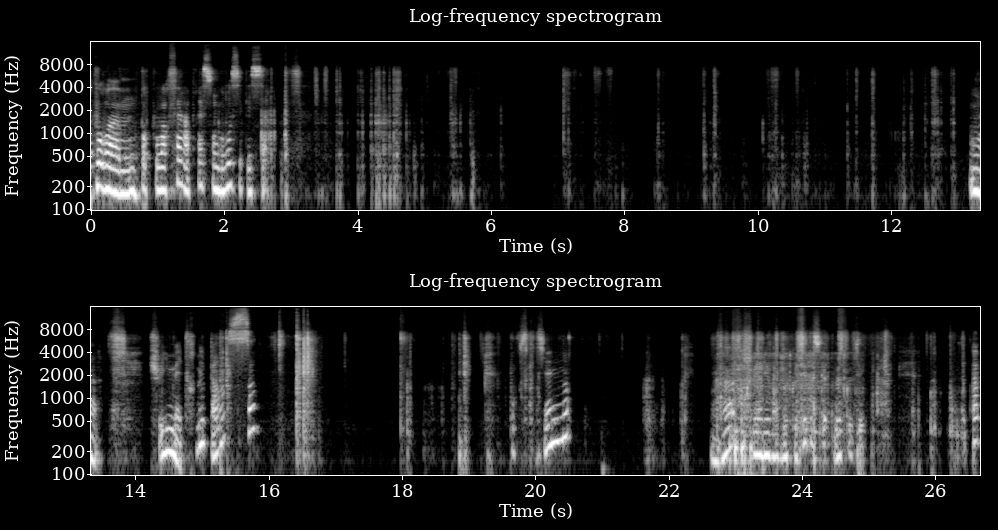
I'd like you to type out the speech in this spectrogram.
pour, euh, pour pouvoir faire après son grosse épaisseur. Voilà. Je vais y mettre mes pinces. Pour que ça tienne. Voilà, je vais aller voir de l'autre côté parce que de l'autre côté, hop,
